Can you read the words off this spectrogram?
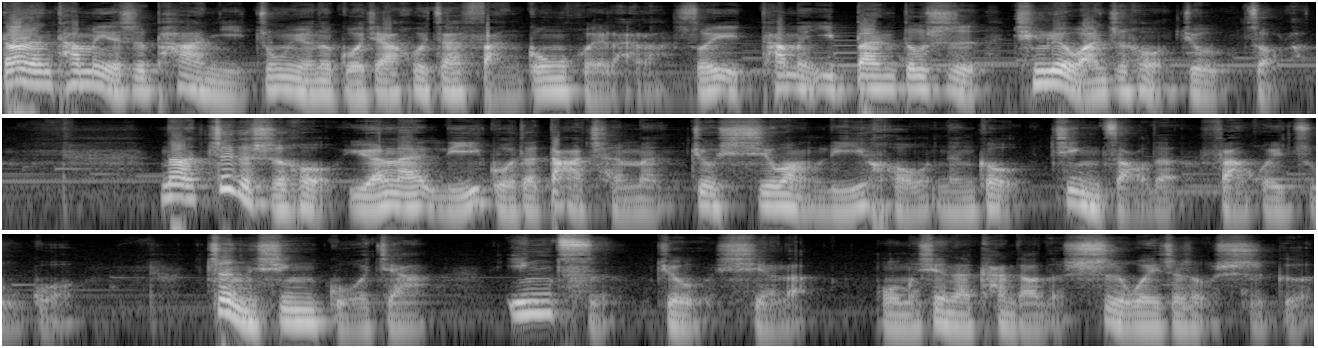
当然他们也是怕你中原的国家会再反攻回来了，所以他们一般都是侵略完之后就走了。那这个时候，原来黎国的大臣们就希望黎侯能够尽早的返回祖国，振兴国家，因此就写了我们现在看到的《示威》这首诗歌。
